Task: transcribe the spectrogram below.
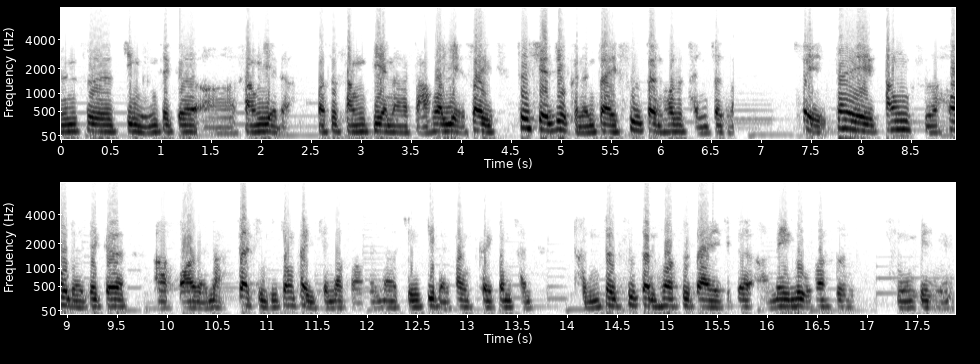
人是经营这个呃商业的，或是商店啊杂货业，所以这些就可能在市镇或是城镇了。所以在当时候的这个啊、华人呐、在紧急状态以前的华人呢，其实基本上可以分成城镇、市镇，或是在这个啊内陆，或是城边缘。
